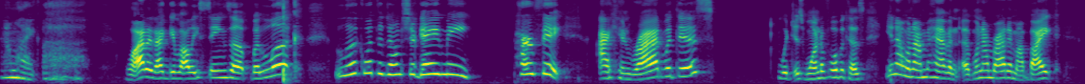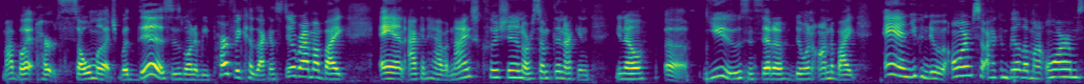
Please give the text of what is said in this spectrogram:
And I'm like, oh, why did I give all these things up? But look, look what the dumpster gave me. Perfect. I can ride with this, which is wonderful because, you know, when I'm having, uh, when I'm riding my bike, my butt hurts so much. But this is going to be perfect because I can still ride my bike and I can have a nice cushion or something I can, you know, uh, use instead of doing on the bike. And you can do an arm so I can build up my arms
